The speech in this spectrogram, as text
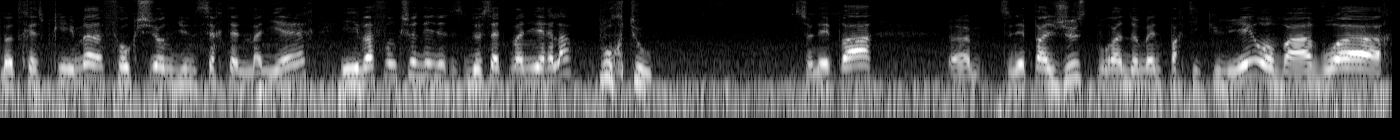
Notre esprit humain fonctionne d'une certaine manière et il va fonctionner de cette manière-là pour tout. Ce n'est pas euh, ce n'est pas juste pour un domaine particulier. On va avoir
